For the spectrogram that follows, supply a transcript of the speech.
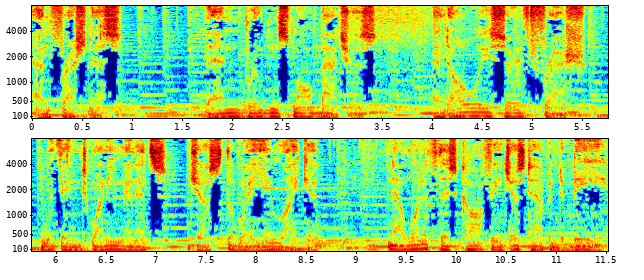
and freshness? Then brewed in small batches and always served fresh within 20 minutes, just the way you like it. Now, what if this coffee just happened to be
